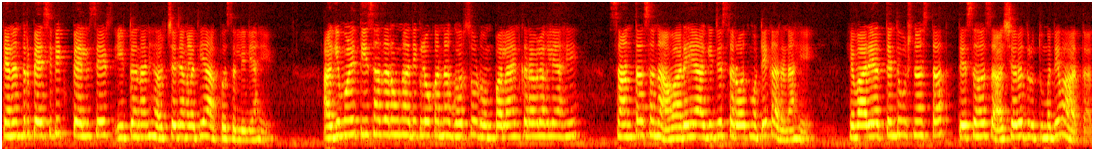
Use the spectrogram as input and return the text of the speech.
त्यानंतर पॅसिफिक पॅलिसेड्स इटन आणि हर्टच्या जंगलात ही आग पसरलेली आहे. आगीमुळे तीस हजाराहून अधिक लोकांना घर सोडून पलायन करावे लागले आहे. सांतासना वारे हे आगीचे सर्वात मोठे कारण आहे. हे वारे अत्यंत उष्ण असतात ते सहसा शरद ऋतूमध्ये वाहतात.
